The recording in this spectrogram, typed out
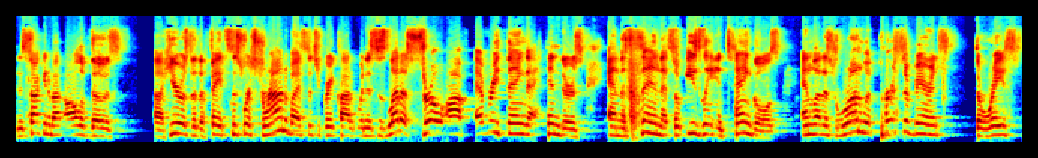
and it's talking about all of those uh, heroes of the faith. Since we're surrounded by such a great cloud of witnesses, let us throw off everything that hinders and the sin that so easily entangles, and let us run with perseverance the race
